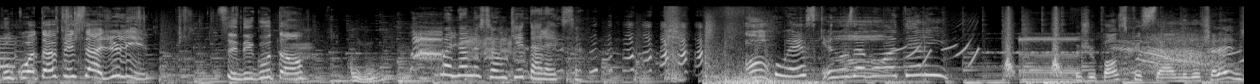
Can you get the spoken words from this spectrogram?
Pourquoi t'as fait ça, Julie? C'est dégoûtant. Maintenant, nous sommes quittes, Alex. Où est-ce que nous avons atterri Je pense que c'est un nouveau challenge.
